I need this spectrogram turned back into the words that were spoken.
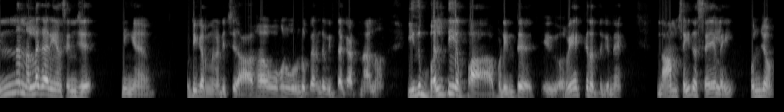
என்ன நல்ல காரியம் செஞ்சு நீங்க குட்டிக்கரணை அடிச்சு ஆகா ஓகன் உருண்டு பிறண்டு வித்த காட்டினாலும் இது பல்ட்டியப்பா அப்படின்ட்டு ரேக்கிறதுக்குன்னே நாம் செய்த செயலை கொஞ்சம்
